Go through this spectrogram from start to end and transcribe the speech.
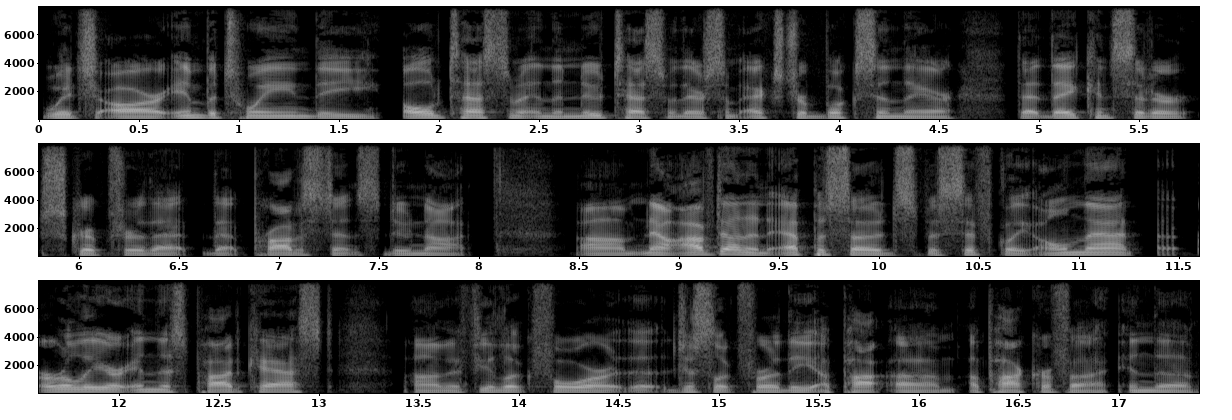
which are in between the Old Testament and the New Testament. There's some extra books in there that they consider scripture that that Protestants do not. Um, now, I've done an episode specifically on that earlier in this podcast. Um, if you look for, just look for the um, apocrypha in the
